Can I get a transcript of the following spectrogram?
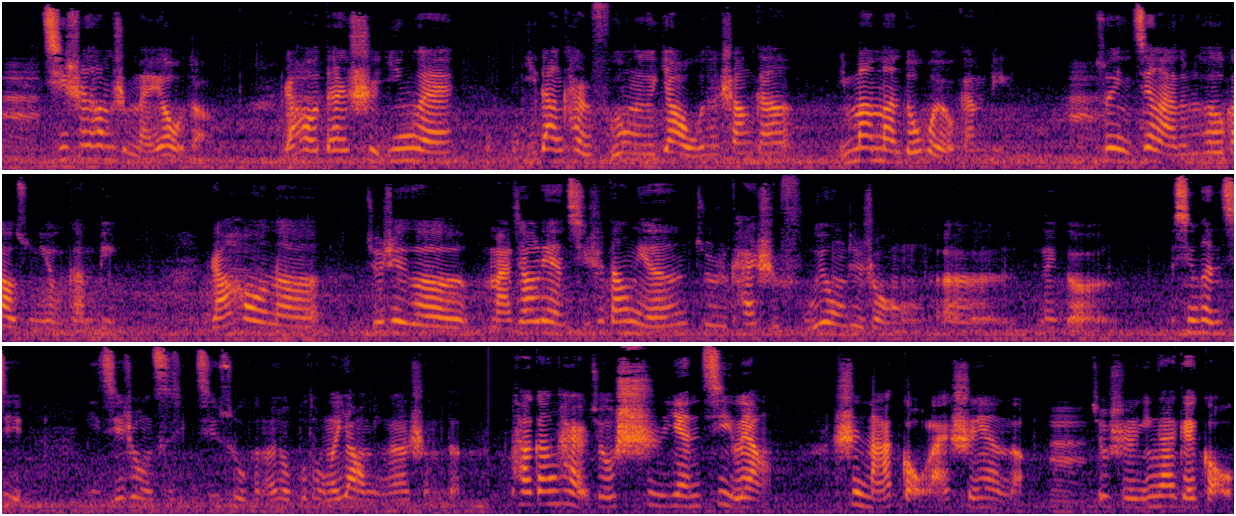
嗯。其实他们是没有的，然后但是因为一旦开始服用那个药物，它伤肝，你慢慢都会有肝病，嗯。所以你进来的时候他都告诉你有肝病，然后呢，就这个马教练其实当年就是开始服用这种呃那个兴奋剂，以及这种雌性激素，可能有不同的药名啊什么的。他刚开始就试验剂量，是拿狗来试验的，嗯就是应该给狗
